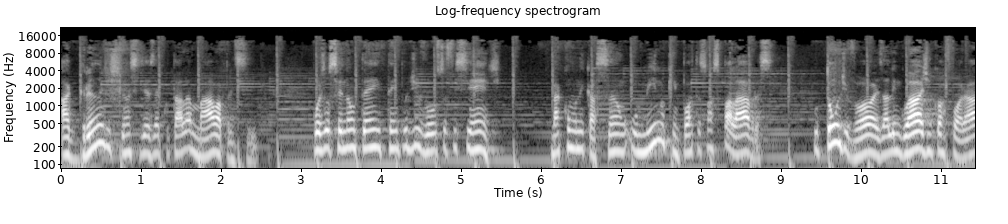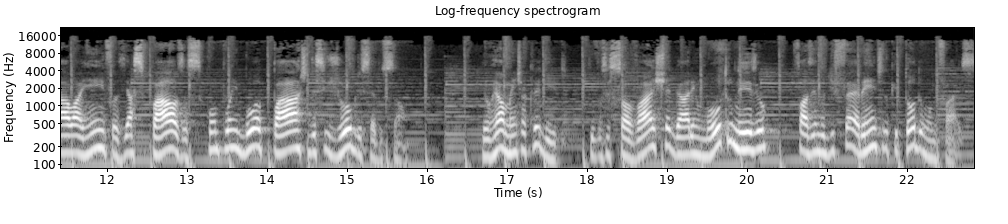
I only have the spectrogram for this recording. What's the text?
há grande chance de executá-la mal a princípio, pois você não tem tempo de voo suficiente. Na comunicação, o mínimo que importa são as palavras. O tom de voz, a linguagem corporal, a ênfase as pausas compõem boa parte desse jogo de sedução. Eu realmente acredito que você só vai chegar em um outro nível fazendo diferente do que todo mundo faz.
